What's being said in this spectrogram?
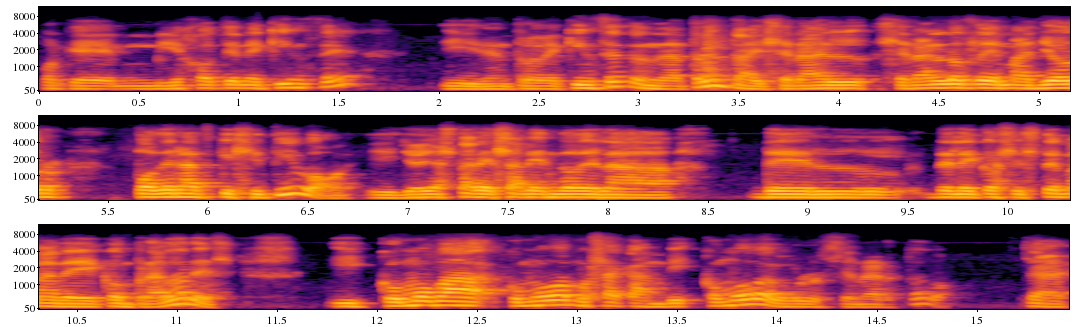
porque mi hijo tiene 15 y dentro de 15 tendrá 30 y será el, serán los de mayor poder adquisitivo y yo ya estaré saliendo de la, del, ecosistema de compradores. ¿Y cómo, va, cómo vamos a cambiar, cómo va a evolucionar todo? O sea,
